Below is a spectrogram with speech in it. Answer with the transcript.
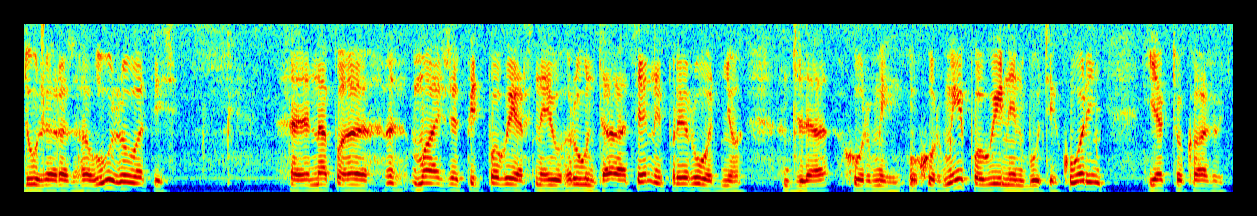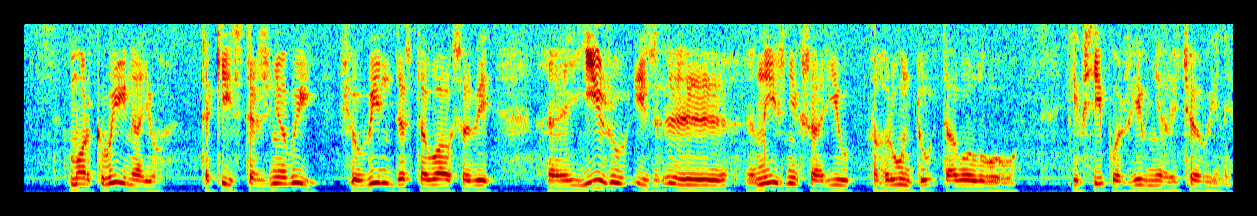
дуже розгалужуватись е, на, е, майже під поверхнею ґрунта, а це неприродньо для хурми. У хурми повинен бути корінь, як то кажуть, морквиною, такий стержньовий, щоб він доставав собі е, їжу із е, нижніх шарів ґрунту та вологу і всі поживні речовини.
